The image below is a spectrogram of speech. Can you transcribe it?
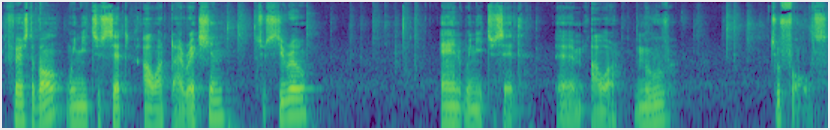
First of all, we need to set our direction to zero and we need to set um, our move to false.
